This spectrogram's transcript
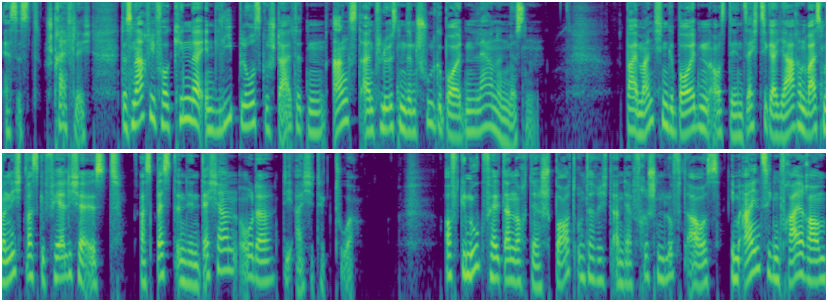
Es ist sträflich, dass nach wie vor Kinder in lieblos gestalteten, angsteinflößenden Schulgebäuden lernen müssen. Bei manchen Gebäuden aus den 60er Jahren weiß man nicht, was gefährlicher ist, Asbest in den Dächern oder die Architektur. Oft genug fällt dann noch der Sportunterricht an der frischen Luft aus, im einzigen Freiraum,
